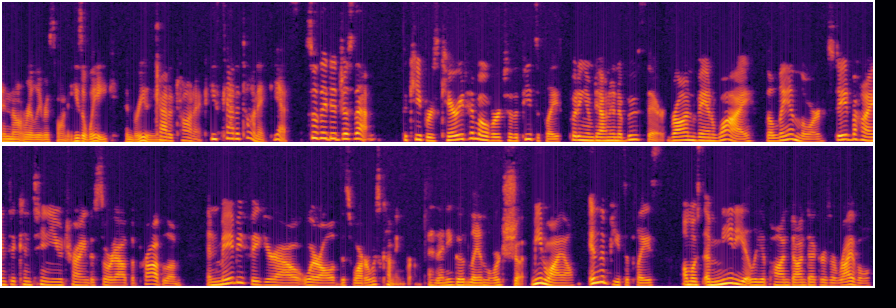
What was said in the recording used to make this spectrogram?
and not really responding. He's awake and breathing. Catatonic. he's catatonic, yes. So they did just that. The Kiefers carried him over to the pizza place, putting him down in a booth there. Ron Van Wy, the landlord, stayed behind to continue trying to sort out the problem and maybe figure out where all of this water was coming from, as any good landlord should. Meanwhile, in the pizza place, almost immediately upon Don Decker's arrival,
